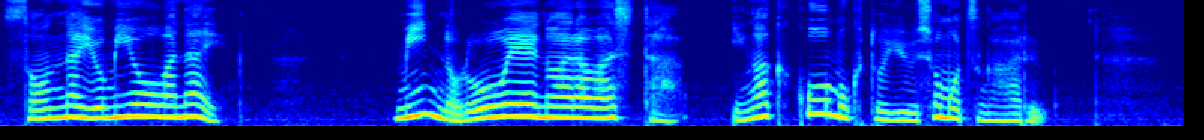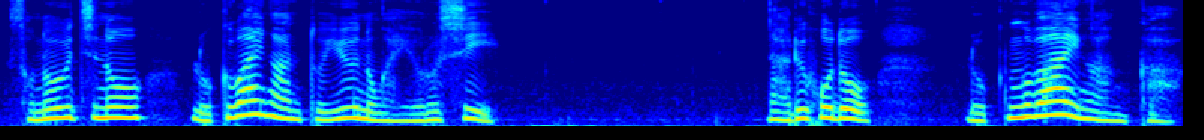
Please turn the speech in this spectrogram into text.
そんな読みようはない。民の漏洩の表した医学項目という書物がある。そのうちの六倍眼というのがよろしい。なるほど、六倍眼か。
